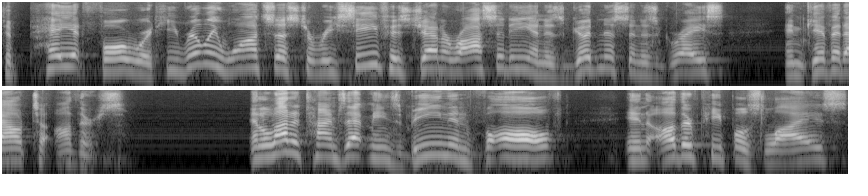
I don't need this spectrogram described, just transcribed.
to pay it forward. He really wants us to receive His generosity and His goodness and His grace and give it out to others. And a lot of times that means being involved in other people's lives,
